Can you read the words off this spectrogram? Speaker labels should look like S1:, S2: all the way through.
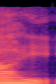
S1: 爱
